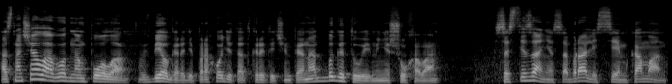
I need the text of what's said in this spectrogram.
А сначала о водном поло. В Белгороде проходит открытый чемпионат БГТУ имени Шухова. Состязания собрались 7 команд.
